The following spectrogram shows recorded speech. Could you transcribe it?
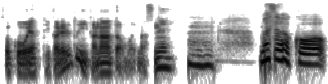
そこをやっていかれるといいかなとは思いますね。うん。まずはこ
